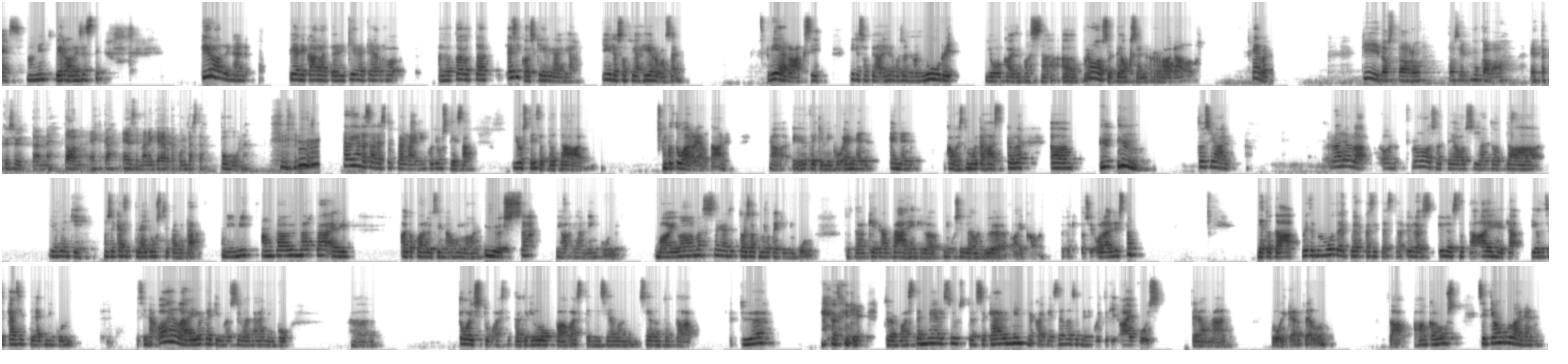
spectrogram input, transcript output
Yes, no niin, virallisesti. Virallinen pieni kirjakerho toivottaa esikoiskirjailija Iida-Sofia Hirvosen vieraaksi. Iida-Sofia Hirvosen on juuri julkaisemassa proosateoksen radalla. Tervetuloa. Kiitos Taru. Tosi mukavaa, että kysyit tänne. Tämä on ehkä ensimmäinen kerta, kun tästä puhun. Mm-hmm. Tämä on ihana saada sinut tällä niin kuin justiinsa, justiinsa tota, niin kuin tuoreeltaan ja, ja jotenkin niin kuin ennen, ennen kauheasti muita haastatteluja. tosiaan Radella on proosateos ja tota, jotenkin no se käsittelee just sitä, mitä nimi antaa ymmärtää, eli aika paljon siinä ollaan yössä ja, ja niin kuin bailaamassa ja sitten toisaalta muutenkin niin kuin, tota, kirjan päähenkilö, niin kuin sille on yöaika on jotenkin tosi oleellista. Ja tota, miten mä muuten merkkasin tästä ylös, ylös tota aiheita, joita sä käsittelet niin kuin siinä ohella ja jotenkin myös sillä vähän niin kuin, ää, toistuvasti tai jotenkin luuppaavasti, niin siellä on, siellä on tota, työ, jotenkin työn vastenmielisyys, työssä käynnin ja kaiken sellaisen niin kuitenkin aikuiselämään luikertelun tota, hankaluus. Sitten jonkunlainen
